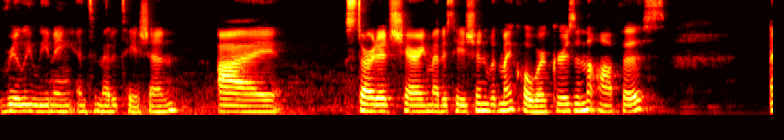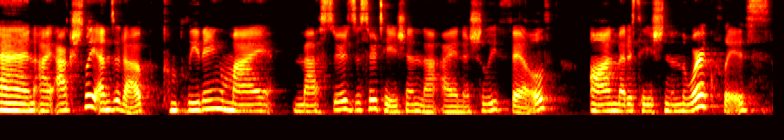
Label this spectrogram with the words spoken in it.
really leaning into meditation, I started sharing meditation with my coworkers in the office. And I actually ended up completing my master's dissertation that I initially failed on meditation in the workplace.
